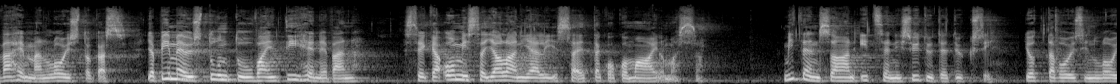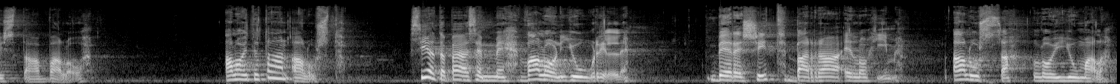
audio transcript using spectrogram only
vähemmän loistokas ja pimeys tuntuu vain tihenevän sekä omissa jalanjäljissä että koko maailmassa? Miten saan itseni sytytetyksi, jotta voisin loistaa valoa? Aloitetaan alusta. Sieltä pääsemme valon juurille. Bereshit bara Elohim. Alussa loi Jumala.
